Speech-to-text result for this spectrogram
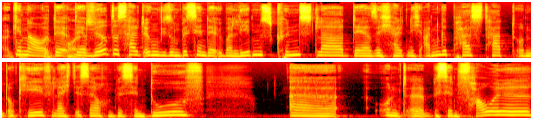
good- genau. good Der, der Wirt ist halt irgendwie so ein bisschen der Überlebenskünstler, der sich halt nicht angepasst hat und okay, vielleicht ist er auch ein bisschen doof äh, und äh, ein bisschen faul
